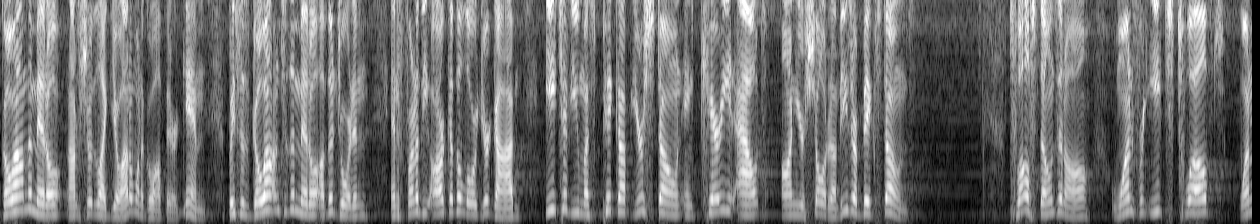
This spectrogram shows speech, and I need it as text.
go out in the middle. And I'm sure they're like, Yo, I don't want to go out there again. But he says, Go out into the middle of the Jordan in front of the ark of the Lord your God. Each of you must pick up your stone and carry it out on your shoulder. Now, these are big stones 12 stones in all, one for each 12, one,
